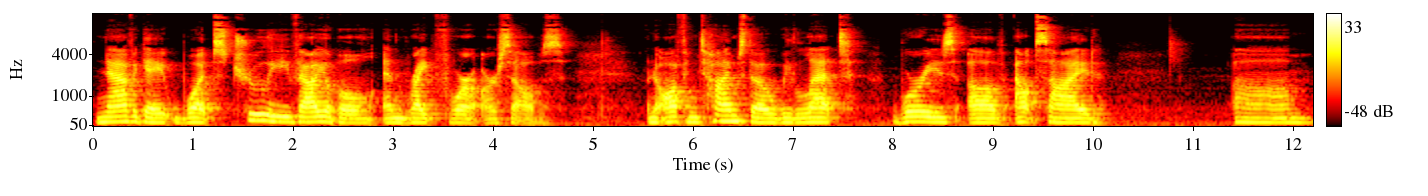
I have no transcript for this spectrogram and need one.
navigate what's truly valuable and right for ourselves. And oftentimes, though, we let worries of outside, um,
